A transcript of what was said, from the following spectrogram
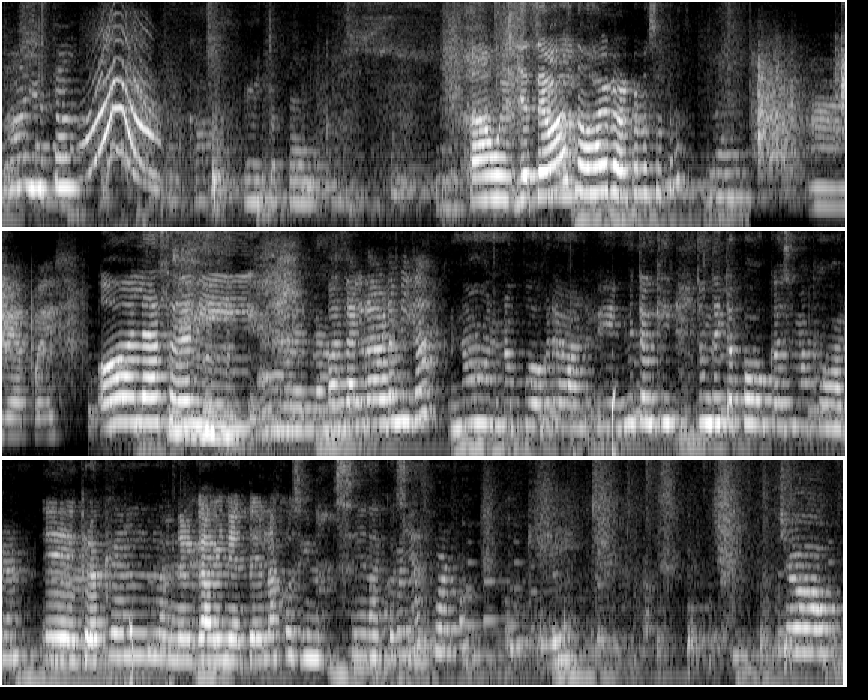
Ahí está. acá mi tapabocas Ah, bueno, ¿ya te vas? ¿No vas a grabar con nosotros? Vea pues. Hola, Sony. ¿Vas a grabar, amiga? no no puedo grabar eh, me tengo que ir ¿dónde hay tapabocas se me acabaron eh, creo que en la... En el gabinete de la cocina. Sí, en la cocina. ¿Acompañas, por favor? Ok. Chao.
